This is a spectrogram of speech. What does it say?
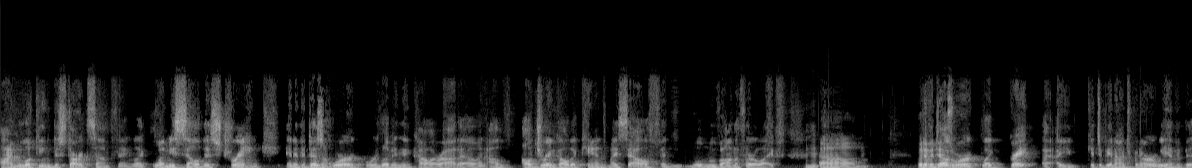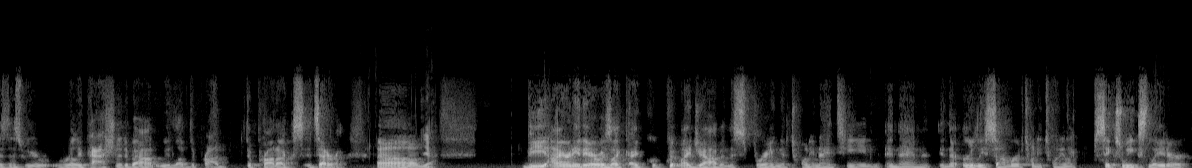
i'm looking to start something like let me sell this drink and if it doesn't work we're living in colorado and i'll i'll drink all the cans myself and we'll move on with our life mm-hmm. um, but if it does work, like great, I, I, get to be an entrepreneur. We have a business we're really passionate about. We love the prod, the products, etc. Um, yeah. The irony there was like I quit my job in the spring of 2019, and then in the early summer of 2020, like six weeks later,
